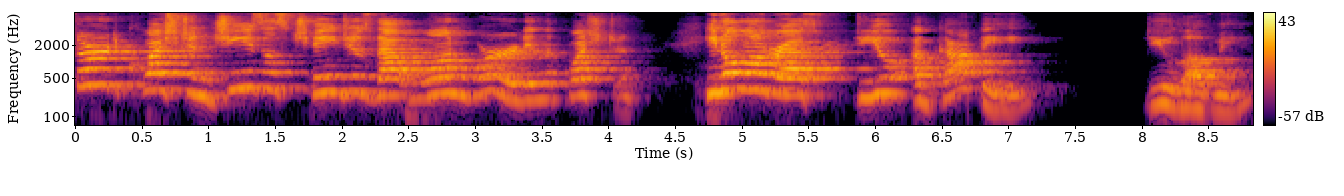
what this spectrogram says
third question, Jesus changes that one word in the question. He no longer asks, Do you agape? Do you love me?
